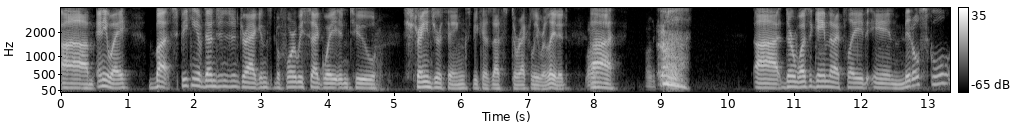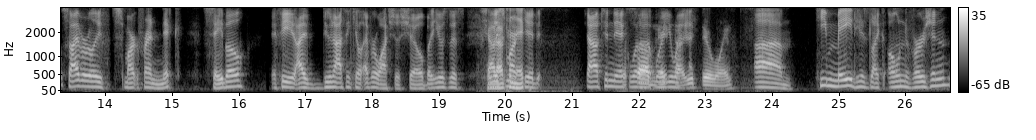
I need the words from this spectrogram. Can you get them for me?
Um, anyway, but speaking of Dungeons and Dragons, before we segue into Stranger Things, because that's directly related, Well, uh, that was good. uh, there was a game that I played in middle school. So I have a really smart friend, Nick Sabo. If he, I do not think he'll ever watch this show, but he was this Shout really out to smart Nick. kid. Shout out to Nick. What's what up? Where Nick? you How at? you doing? um he made his like own version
